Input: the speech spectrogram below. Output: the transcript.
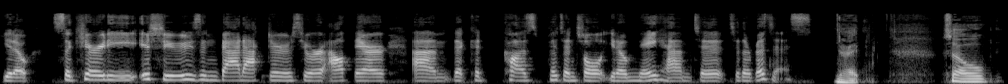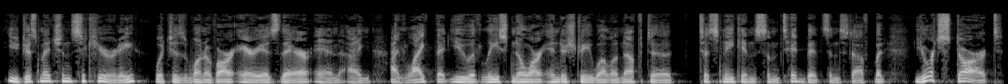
you know security issues and bad actors who are out there um, that could cause potential you know mayhem to to their business. Right. So you just mentioned security, which is one of our areas there. And I, I like that you at least know our industry well enough to, to sneak in some tidbits and stuff. But your start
